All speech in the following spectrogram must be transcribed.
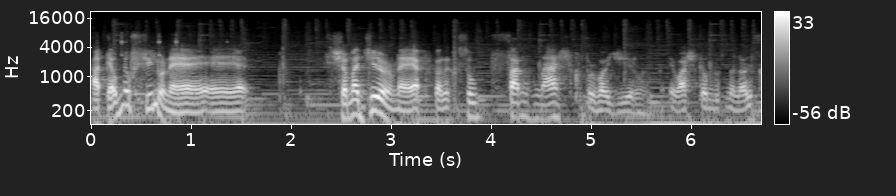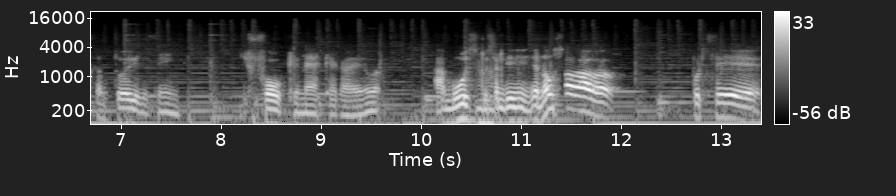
Até o meu filho, né, é, chama Dylan, né, por causa que eu sou fanático por Bob Dylan. Eu acho que é um dos melhores cantores, assim, de folk, né, cara? Eu, a música, uhum. ali, eu não só por ser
